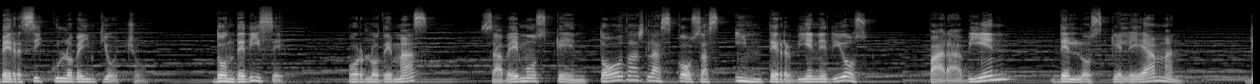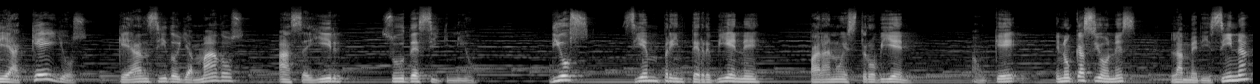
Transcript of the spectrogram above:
versículo 28, donde dice, por lo demás, sabemos que en todas las cosas interviene Dios para bien de los que le aman, de aquellos que han sido llamados a seguir su designio. Dios siempre interviene para nuestro bien, aunque en ocasiones la medicina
